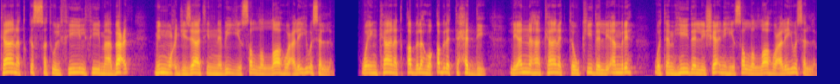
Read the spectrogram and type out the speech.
كانت قصة الفيل فيما بعد من معجزات النبي صلى الله عليه وسلم وإن كانت قبله وقبل التحدي لأنها كانت توكيدا لأمره وتمهيدا لشأنه صلى الله عليه وسلم.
